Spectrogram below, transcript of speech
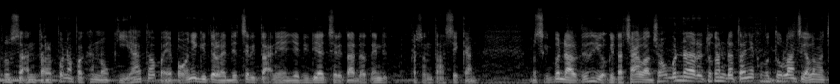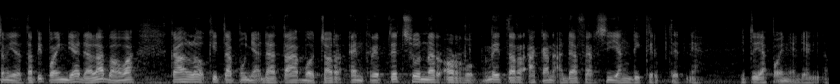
perusahaan telepon apakah Nokia atau apa ya pokoknya gitulah dia cerita nih ya jadi dia cerita data yang dipresentasikan Meskipun data itu yuk kita challenge, oh benar itu kan datanya kebetulan segala macam ya. Tapi poin dia adalah bahwa kalau kita punya data bocor encrypted, sooner or later akan ada versi yang decryptednya. Itu ya poinnya dia gitu.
